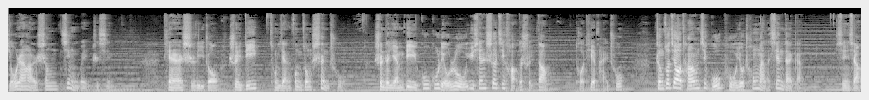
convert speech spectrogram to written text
油然而生敬畏之心。天然石里中，水滴从岩缝中渗出，顺着岩壁咕咕流入预先设计好的水道，妥帖排出。整座教堂既古朴又充满了现代感。心想。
